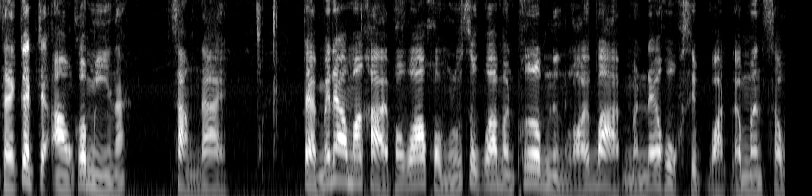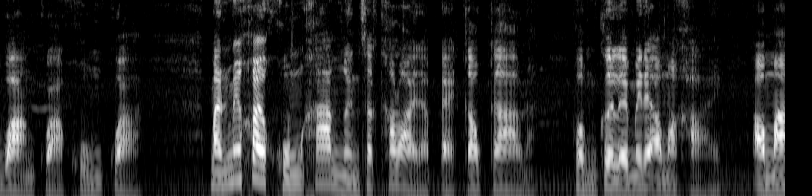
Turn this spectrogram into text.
แต่ก็จะเอาก็มีนะ สั่งได้ แต่ไม่ได้เอามาขายเพราะว่าผมรู้สึกว่ามันเพิ่ม 100 บาท มันได้ 60 วัตต์แล้วมันสว่างกว่าคุ้มกว่า มันไม่ค่อยคุ้มค่าเงินสักเท่าไหร่ละ899นะผมก็เลยไม่ได้เอามาขาย เอามา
